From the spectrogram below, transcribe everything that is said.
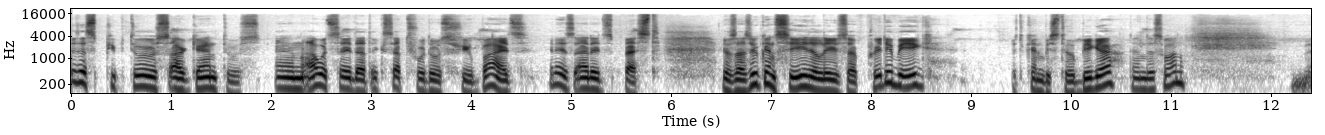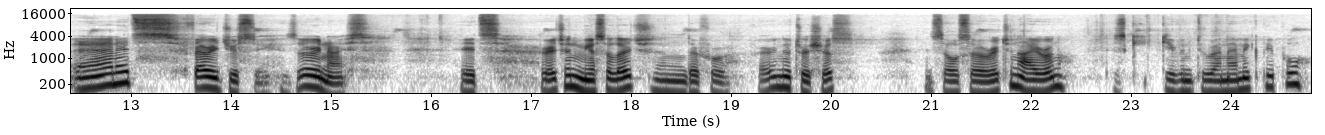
This is Pipturus argenteus, and I would say that except for those few bites it is at its best. Because as you can see the leaves are pretty big. It can be still bigger than this one. And it's very juicy. It's very nice. It's rich in mucilage and therefore very nutritious. It's also rich in iron. It's given to anemic people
